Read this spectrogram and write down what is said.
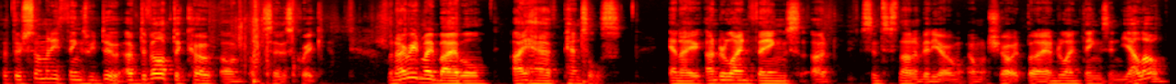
but there's so many things we do. I've developed a code. Oh, I'll say this quick. When I read my Bible, I have pencils and I underline things. Uh, since it's not a video, I won't show it, but I underline things in yellow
